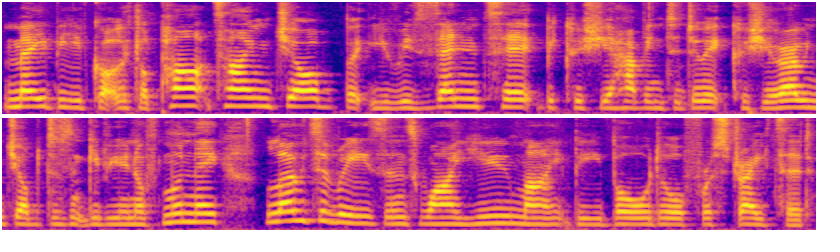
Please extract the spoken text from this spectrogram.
Maybe you've got a little part time job, but you resent it because you're having to do it because your own job doesn't give you enough money. Loads of reasons why you might be bored or frustrated.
